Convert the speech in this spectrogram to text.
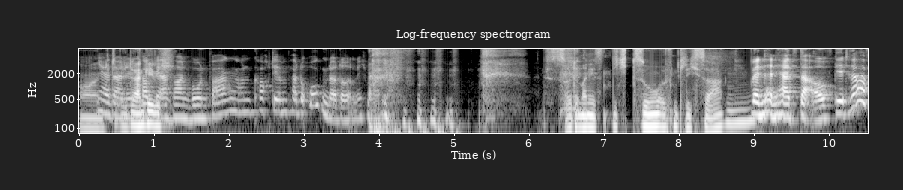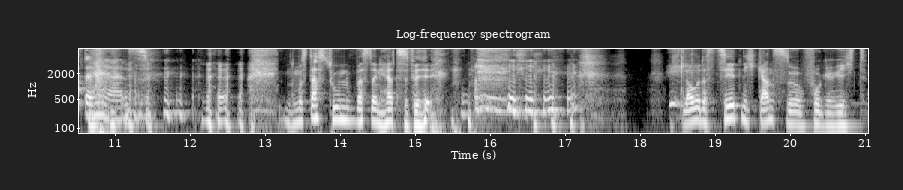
Und ja, dann, dann kauf dir einfach einen Wohnwagen und koch dir ein paar Drogen da drin. Ich. Das sollte man jetzt nicht so öffentlich sagen. Wenn dein Herz da aufgeht, hör auf dein Herz. du musst das tun, was dein Herz will. ich glaube, das zählt nicht ganz so vor Gericht.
